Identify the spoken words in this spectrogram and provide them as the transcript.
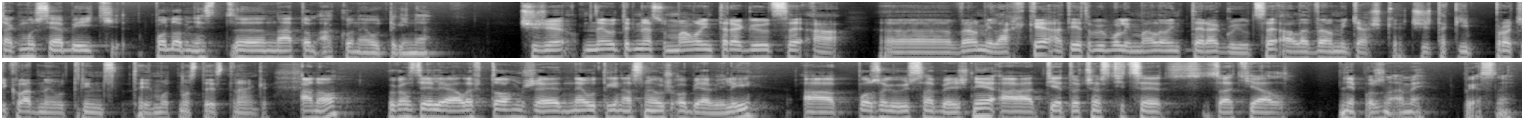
tak musia byť podobne e, na tom ako neutrina. Čiže neutrina sú malo interagujúce a e, veľmi ľahké a tieto by boli malo interagujúce, ale veľmi ťažké. Čiže taký protiklad neutrín v tej hmotnostnej stránke. Áno, rozdiel je ale v tom, že neutrina sme už objavili a pozorujú sa bežne a tieto častice zatiaľ nepoznáme presne.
